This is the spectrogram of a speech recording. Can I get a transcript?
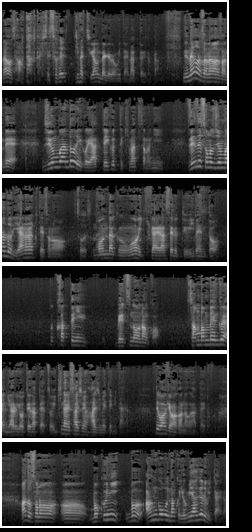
長野さんあたふたしてそれ今違うんだけどみたいになったりとかで長野さん長野さんで順番通りこうやっていくって決まってたのに全然その順番通りやらなくてそのそうですね。本田君を生き返らせるっていうイベント。勝手に別のなんか3番目ぐらいにやる予定だったやつをいきなり最初に始めてみたいな。でわけわかんなくなったりとか。あとその僕に僕暗号をなんか読み上げるみたいな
